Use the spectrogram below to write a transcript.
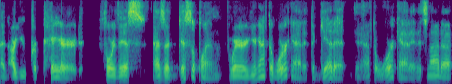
and are you prepared for this as a discipline where you're going to have to work at it to get it? You have to work at it. It's not a,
